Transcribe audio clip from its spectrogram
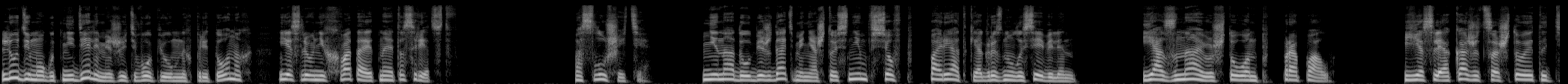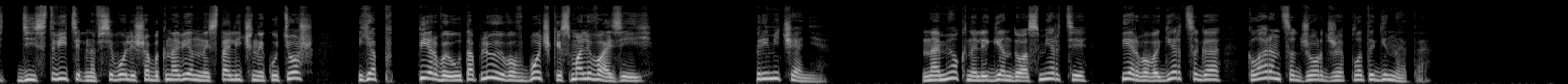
«Люди могут неделями жить в опиумных притонах, если у них хватает на это средств». «Послушайте, не надо убеждать меня, что с ним все в порядке», — огрызнулась Эвелин. «Я знаю, что он пропал. Если окажется, что это действительно всего лишь обыкновенный столичный кутеж, я первый утоплю его в бочке с мальвазией. Примечание. Намек на легенду о смерти первого герцога Кларенса Джорджа Платагенета.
